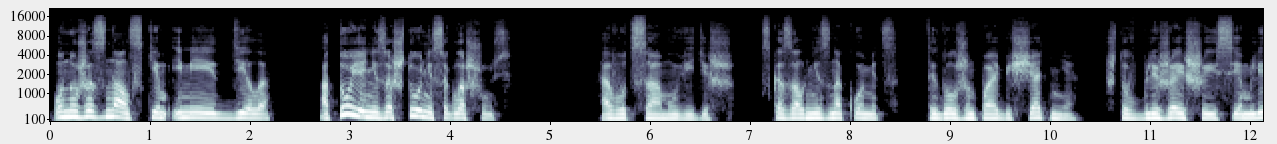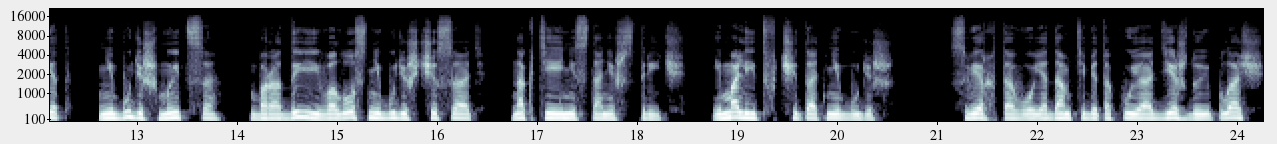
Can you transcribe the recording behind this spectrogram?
Он уже знал, с кем имеет дело, а то я ни за что не соглашусь. А вот сам увидишь, сказал незнакомец. Ты должен пообещать мне, что в ближайшие семь лет не будешь мыться, бороды и волос не будешь чесать, ногтей не станешь стричь и молитв читать не будешь. Сверх того, я дам тебе такую одежду и плащ,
